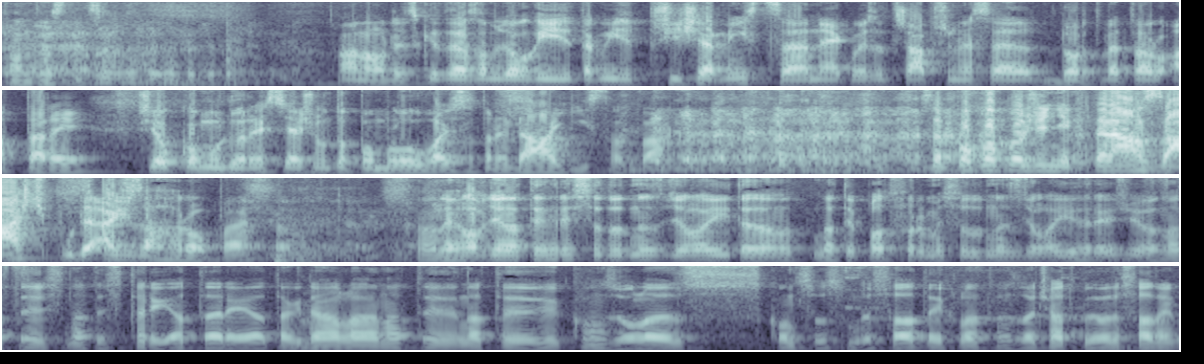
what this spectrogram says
Fantastické. Ano, vždycky to je samozřejmě takový, takový příšerný scény, jako se třeba přinese dort ve tvaru Atari, ho Commodore si až on to pomlouvá, že se to nedá jíst a tak. Jsem pochopil, že některá zášť půjde až za hrob. Jako. No, ne, hlavně na ty hry se dodnes dělají, teda na, na ty platformy se dodnes dělají hry, že jo, na ty, na ty staré Atari a tak dále, a na ty, na ty konzole z konce 80. let a začátku 90. let,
